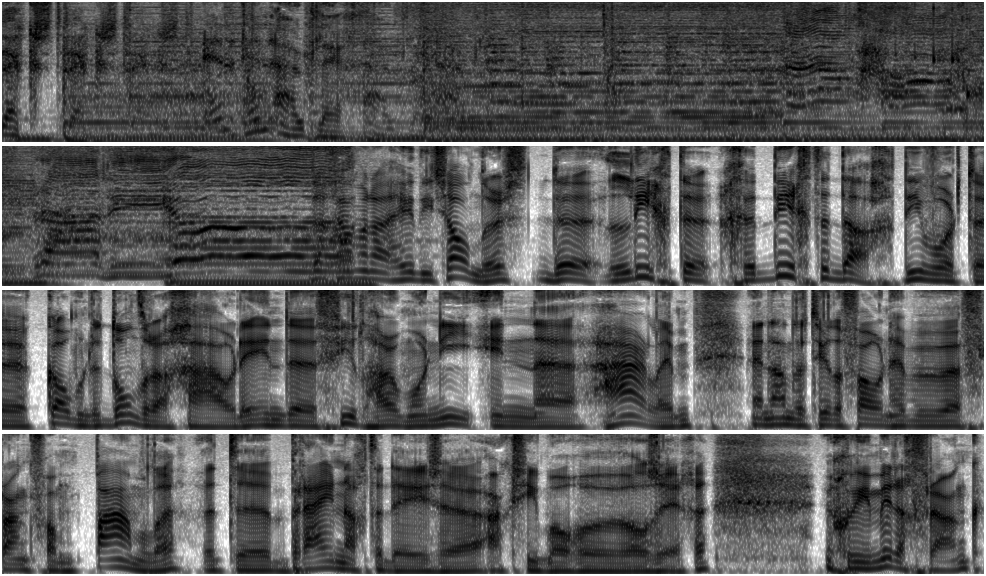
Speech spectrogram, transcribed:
Tekst, tekst, tekst. En, en uitleg. Dan gaan we naar heel iets anders. De Lichte Gedichtendag. Die wordt eh, komende donderdag gehouden in de Philharmonie in eh, Haarlem. En aan de telefoon hebben we Frank van Pamelen. Het eh, brein achter deze actie, mogen we wel zeggen. Goedemiddag, Frank.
